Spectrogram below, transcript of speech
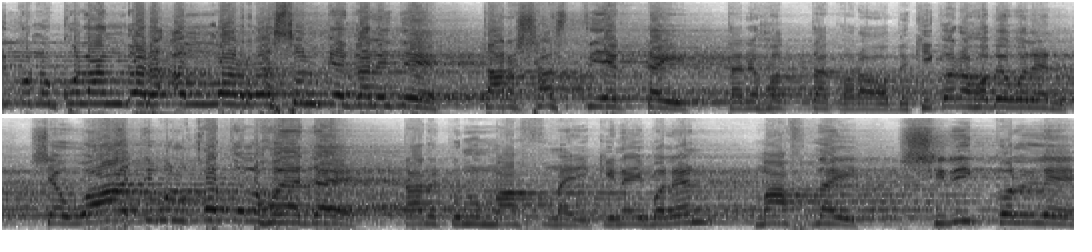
যদি কোনো কুলাঙ্গার আল্লাহর রাসূলকে গালি দেয়, তার শাস্তি একটাই, তারে হত্যা করা হবে। কি করা হবে বলেন? সে ওয়াজিবুল কতল হয়ে যায়, তার কোনো মাফ নাই। কি নাই বলেন? মাফ নাই। শিরিক করলে,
